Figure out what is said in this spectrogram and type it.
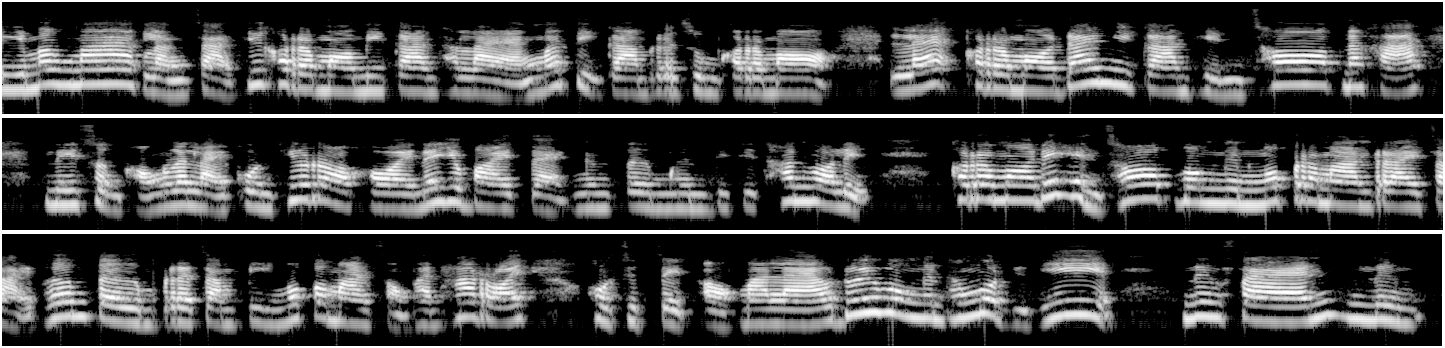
ดีมากๆ หลังจากที่ครมมีการแถลงมติการประชุมครม และครมได้มีการเห็นชอบนะคะ ในส่วนของหลาย ๆ คนที่รอคอยนโยบายแจกเงินเติมเงินดิจิทัลวอลเล็ตครมได้เห็นชอบวงเงินงบประมาณรายจ่ายเพิ่มเติมประจำปีงบประมาณ 2567 ออกมาแล้ว ด้วยวงเงินทั้งหมดอยู่ที่ 1 1 1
